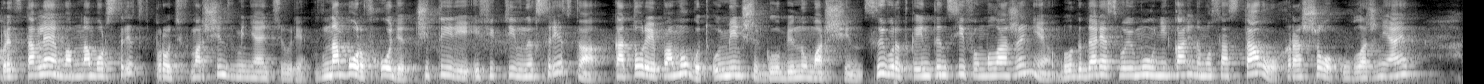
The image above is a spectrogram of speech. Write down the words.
Представляем вам набор средств против морщин в миниатюре. В набор входят 4 эффективных средства, которые помогут уменьшить глубину морщин. Сыворотка интенсив омоложения благодаря своему уникальному составу хорошо увлажняет,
